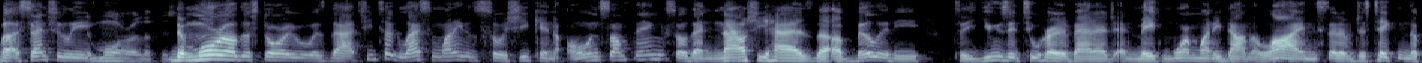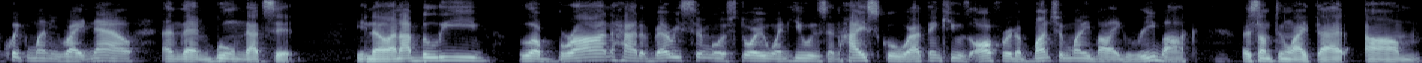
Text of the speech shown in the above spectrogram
but essentially The moral of the the moral of the story was that she took less money so she can own something. So that now she has the ability to use it to her advantage and make more money down the line instead of just taking the quick money right now and then boom, that's it. You know, and I believe LeBron had a very similar story when he was in high school where I think he was offered a bunch of money by like Reebok or something like that. Um,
